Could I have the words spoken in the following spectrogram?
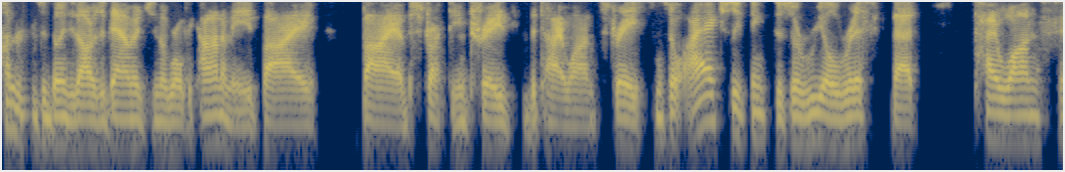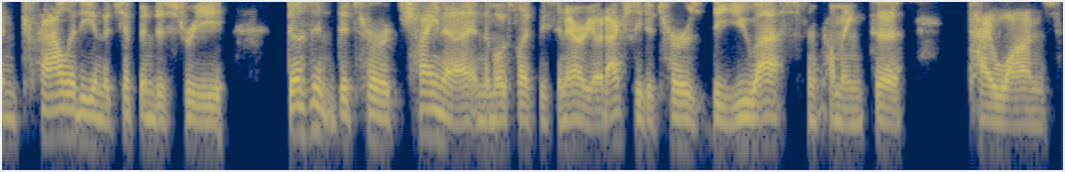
hundreds of billions of dollars of damage in the world economy by by obstructing trade through the Taiwan Straits. And so I actually think there's a real risk that Taiwan's centrality in the chip industry doesn't deter China in the most likely scenario. It actually deters the US from coming to Taiwan's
